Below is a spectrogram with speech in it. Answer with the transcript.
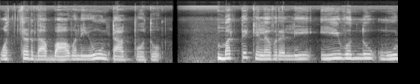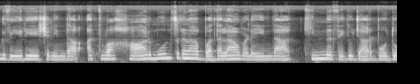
ಒತ್ತಡದ ಭಾವನೆಯೂ ಉಂಟಾಗ್ಬೋದು. ಮತ್ತು ಕೆಲವರಲ್ಲಿ ಈ ಒಂದು ಮೂಡ್ ವೇರಿಯೇಷನಿಂದ ಅಥವಾ ಹಾರ್ಮೋನ್ಸ್ಗಳ ಬದಲಾವಣೆಯಿಂದ ಖಿನ್ನತೆಗೂ ಜಾರ್ಬೋದು.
